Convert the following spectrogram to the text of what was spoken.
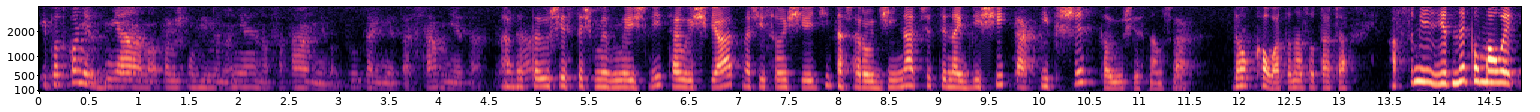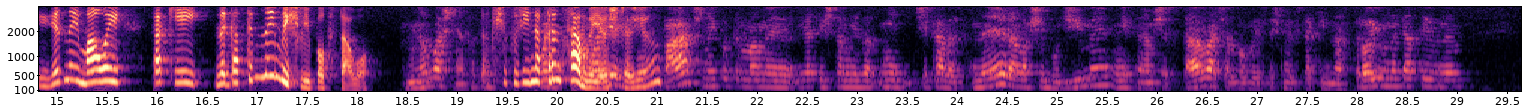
I pod koniec dnia, no to już mówimy, no nie, no fatalnie, no tutaj nie tak, tam nie tak. Ale prawda? to już jesteśmy w myśli, cały świat, nasi sąsiedzi, nasza rodzina, wszyscy najbliżsi Tak, i wszystko już jest nam złe. tak. Dookoła, co nas otacza. A w sumie z, jednego małe, z jednej małej takiej negatywnej myśli powstało. No właśnie, potem Tak się później nakręcamy kładziemy jeszcze, się nie? spać, no i potem mamy jakieś tam nieciekawe sny, rano się budzimy, nie chce nam się wstawać, albo jesteśmy w takim nastroju negatywnym.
